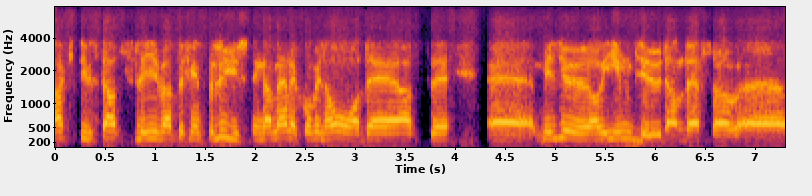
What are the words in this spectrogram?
aktivt stadsliv, att det finns belysning där människor vill ha det, att eh, miljöer är inbjudande för, eh,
